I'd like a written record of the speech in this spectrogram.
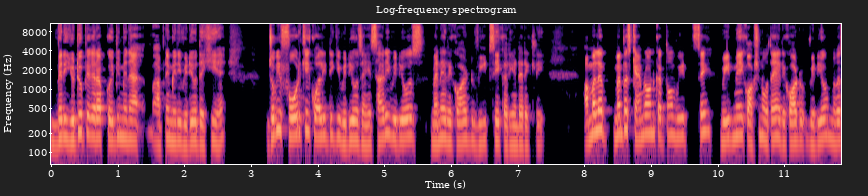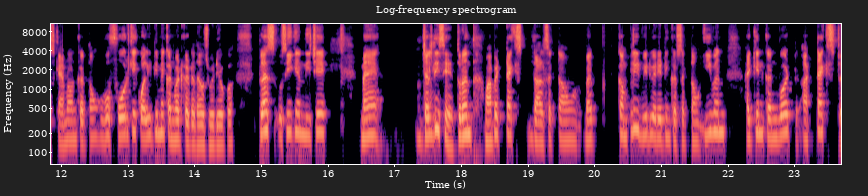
मेरे यूट्यूब पे अगर आप कोई भी मैंने आपने मेरी वीडियो देखी है, जो भी फोर के क्वालिटी की वीडियोज़ हैं, ये सारी वीडियोज़ मैंने रिकॉर्ड वीड से करी है डायरेक्टली अब मतलब मैं बस कैमरा ऑन करता हूँ वीड से, वीड में एक ऑप्शन होता है रिकॉर्ड वीडियो मैं बस कैमरा ऑन करता हूँ, वो फोर की क्वालिटी में कन्वर्ट कर देता है उस वीडियो को। प्लस उसी के नीचे मैं जल्दी से तुरंत वहाँ पे टेक्स्ट डाल सकता हूँ, मैं कंप्लीट वीडियो एडिटिंग कर सकता हूँ। Even I can convert a text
